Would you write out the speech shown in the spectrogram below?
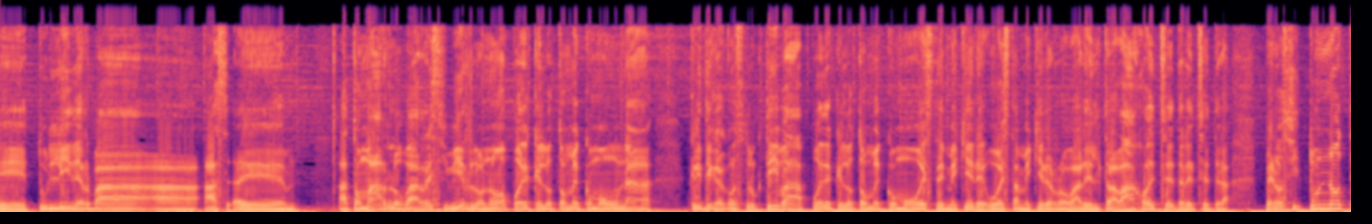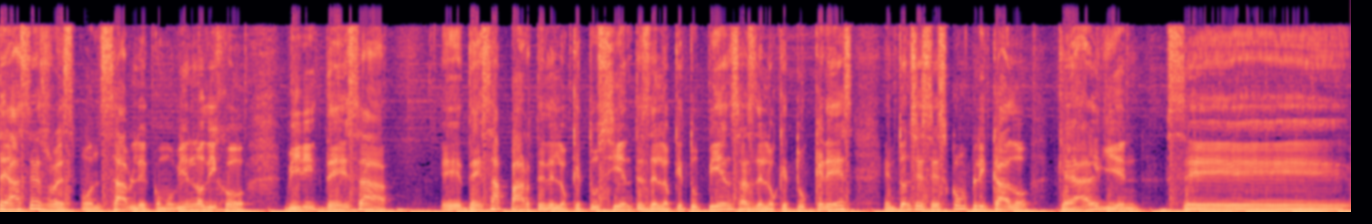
eh, tu líder va eh, a, tomarlo, va a recibirlo, ¿no? Puede que lo tome como una crítica constructiva, puede que lo tome como este me quiere o esta me quiere robar el trabajo, etcétera, etcétera. Pero si tú no te haces responsable, como bien lo dijo Viri, de esa... Eh, de esa parte de lo que tú sientes, de lo que tú piensas, de lo que tú crees, entonces es complicado que alguien se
